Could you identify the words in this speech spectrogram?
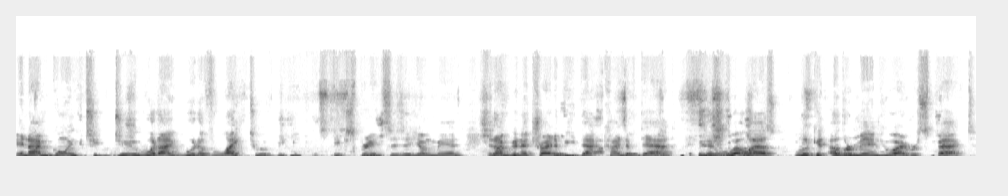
And I'm going to do what I would have liked to have be- experienced as a young man, and I'm going to try to be that kind of dad, as well as look at other men who I respect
